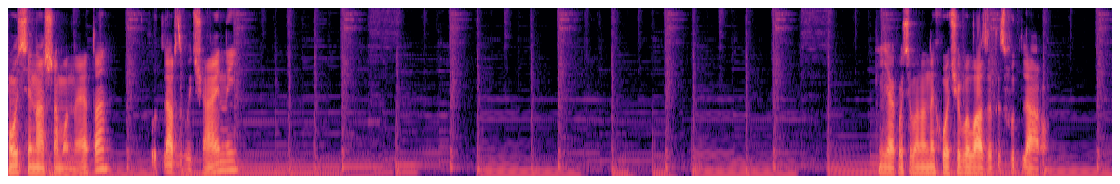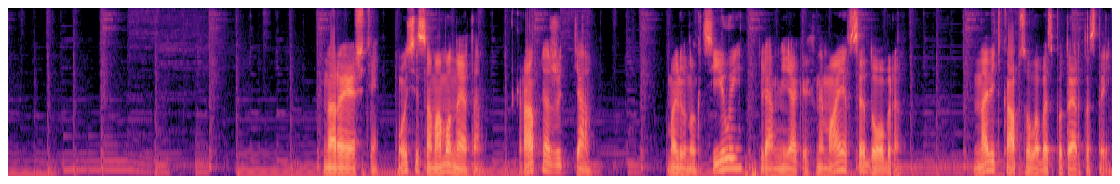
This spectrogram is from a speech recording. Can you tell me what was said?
Ось і наша монета. Футляр звичайний. Якось вона не хоче вилазити з футляру. Нарешті, ось і сама монета. Крапля життя. Малюнок цілий, плям ніяких немає, все добре. Навіть капсула без потертостей.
